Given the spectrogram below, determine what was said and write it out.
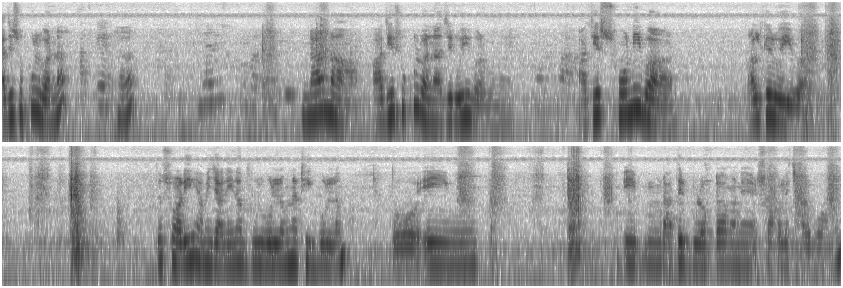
আজকে শুক্রবার না? হ্যাঁ? না না আজকে শুক্রবার না আজকে রবিবার মনে হয়। আজকে শনিবার, কালকে রবিবার। তো সরি আমি জানি না, ভুল বললাম না, ঠিক বললাম। তো এই এই রাতের ব্লগটা মানে সকালে ছাড়বো আমি।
